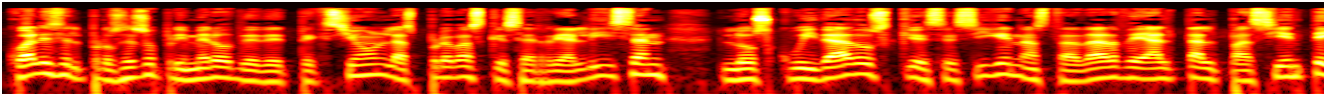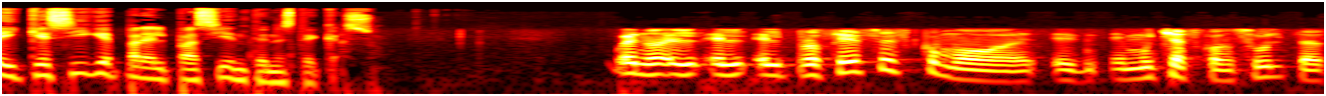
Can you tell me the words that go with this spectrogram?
¿cuál es el proceso primero de detección, las pruebas que se realizan, los cuidados que se siguen hasta dar de alta al paciente y qué sigue para el paciente en este caso? Bueno, el, el, proceso es como en, muchas consultas.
